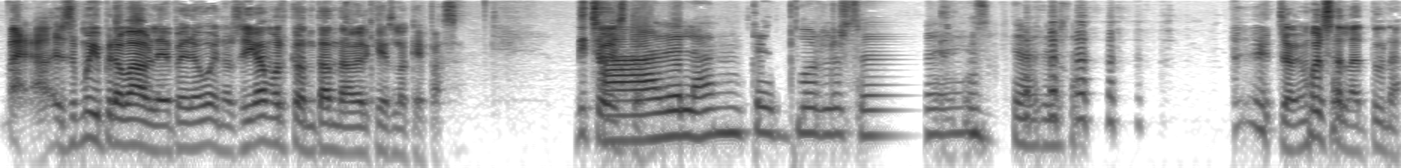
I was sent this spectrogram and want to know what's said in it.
Bueno, es muy probable, pero bueno, sigamos contando a ver qué es lo que pasa. Dicho esto, Adelante por los... Llamemos a la tuna.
